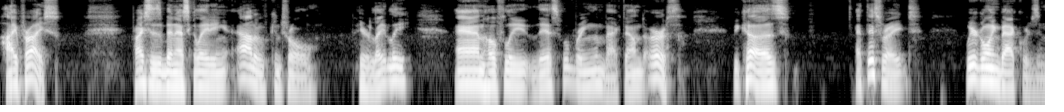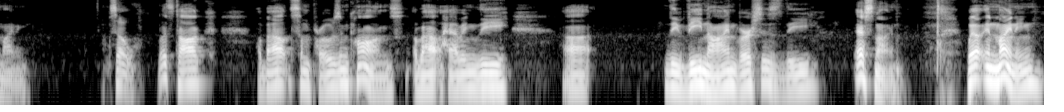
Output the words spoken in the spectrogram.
high price. Prices have been escalating out of control here lately, and hopefully, this will bring them back down to earth because at this rate, we're going backwards in mining. So let's talk about some pros and cons about having the uh, the V9 versus the S9. Well, in mining,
